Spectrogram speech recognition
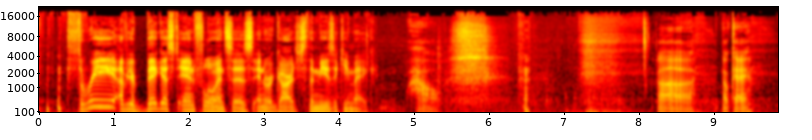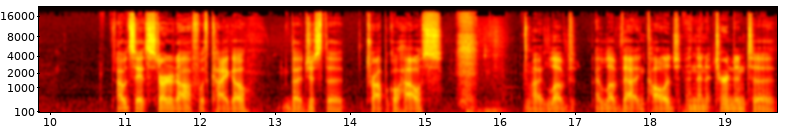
three of your biggest influences in regards to the music you make. Wow. uh, okay. I would say it started off with Kygo, the just the tropical house. I loved I loved that in college, and then it turned into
